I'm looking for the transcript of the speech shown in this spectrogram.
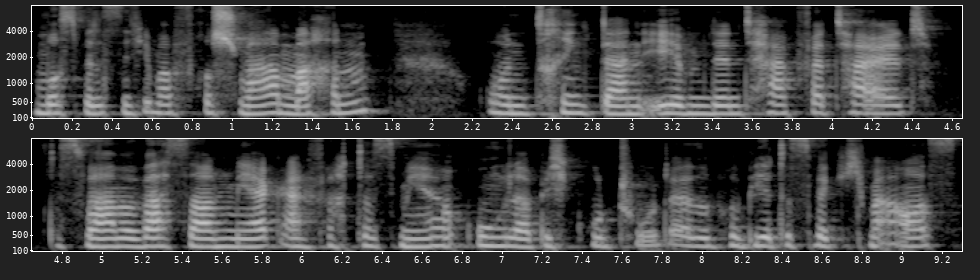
und muss mir das nicht immer frisch warm machen und trinke dann eben den Tag verteilt das warme Wasser und merke einfach, dass mir unglaublich gut tut. Also probiert das wirklich mal aus.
